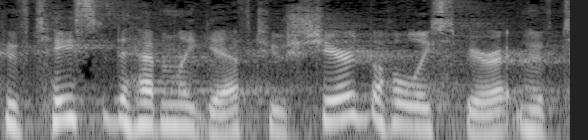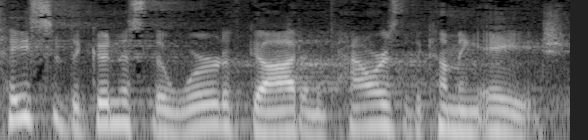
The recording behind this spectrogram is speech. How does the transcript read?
who've tasted the heavenly gift, who've shared the Holy Spirit, and who've tasted the goodness of the Word of God and the powers of the coming age.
